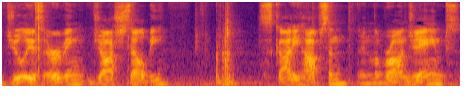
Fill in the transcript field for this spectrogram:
Julius Erving, Josh Selby, Scotty Hopson, and LeBron James.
